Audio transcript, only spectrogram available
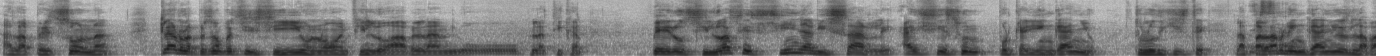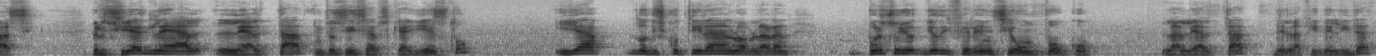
a la persona. Claro, la persona puede decir sí o no, en fin, lo hablan, lo platican. Pero si lo hace sin avisarle, ahí sí es un. porque hay engaño. Tú lo dijiste, la palabra engaño es la base. Pero si hay leal, lealtad, entonces sabes que hay esto, y ya lo discutirán, lo hablarán. Por eso yo, yo diferencio un poco la lealtad de la fidelidad.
